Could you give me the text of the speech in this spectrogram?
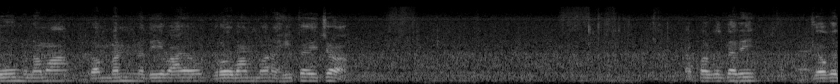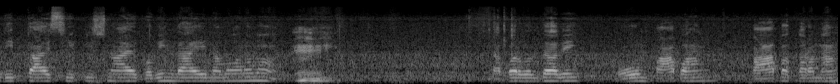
ওম নমা ব্রহ্মণ্য দেবায় গ্রবাম্বন হিতয় চ তারপর বলতে হবে জগদীপ্তায় শ্রীকৃষ্ণায় গোবিন্দায় নমো নম। তারপর বলতে হবে, ওম পাপহং পাপ কর্মহং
